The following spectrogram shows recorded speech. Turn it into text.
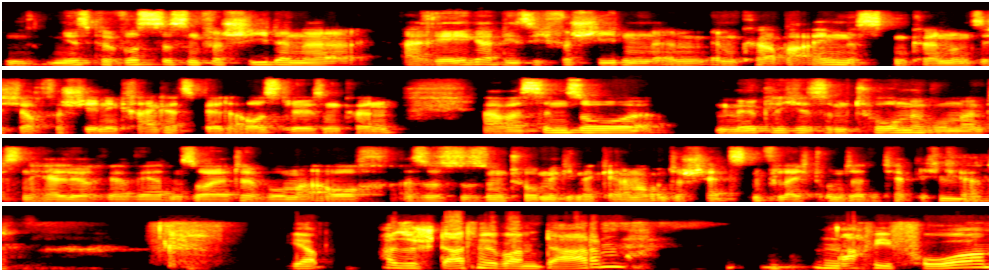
mir ist bewusst, es sind verschiedene Erreger, die sich verschieden im, im, Körper einnisten können und sich auch verschiedene Krankheitsbilder auslösen können. Aber es sind so mögliche Symptome, wo man ein bisschen hellhöriger werden sollte, wo man auch, also so Symptome, die man gerne mal unterschätzt und vielleicht unter den Teppich kehrt. Ja, also starten wir beim Darm nach wie vor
